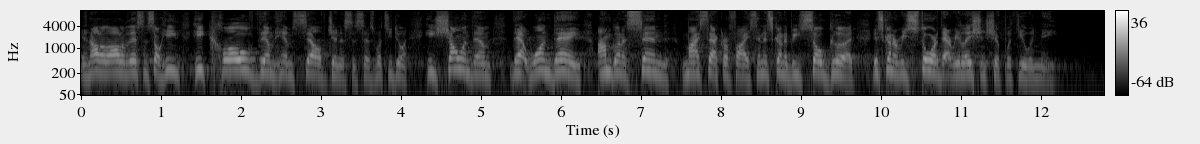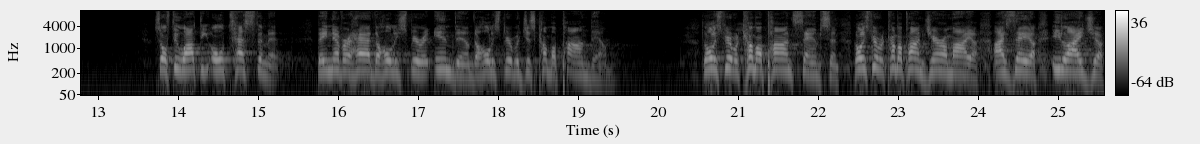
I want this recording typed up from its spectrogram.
and all of, all of this. And so he, he clothed them himself, Genesis says. What's he doing? He's showing them that one day I'm going to send my sacrifice, and it's going to be so good. It's going to restore that relationship with you and me. So throughout the Old Testament, they never had the Holy Spirit in them, the Holy Spirit would just come upon them. The Holy Spirit would come upon Samson. The Holy Spirit would come upon Jeremiah, Isaiah, Elijah,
